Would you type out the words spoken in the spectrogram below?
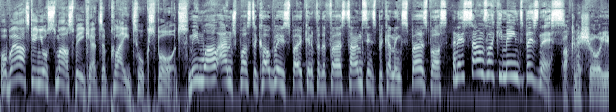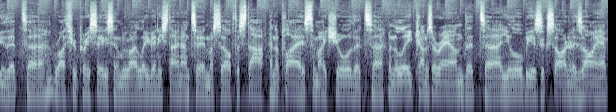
or by asking your smart speaker to play Talksport. Meanwhile, Ange Postecoglou's spoken for the first time since becoming Spurs boss, and it sounds like he means business. I can assure you that uh, right through pre-season we won't leave any stone unturned, myself, the staff and the players, to make sure that uh, when the league comes around that uh, you'll all be as excited as I am.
